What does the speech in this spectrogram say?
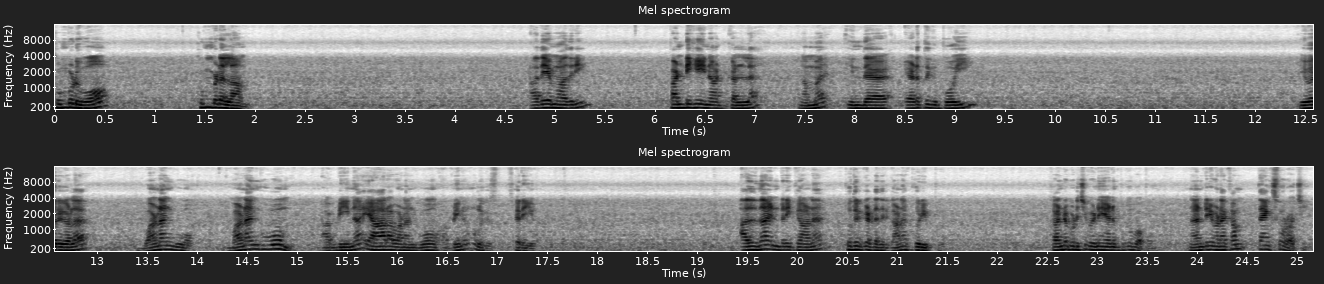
கும்பிடுவோம். கும்பிடலாம். அதே மாதிரி பண்டிகை நாட்களில் நம்ம இந்த இடத்துக்கு போய் இவர்களை வணங்குவோம். வணங்குவோம் அப்படின்னா யாரை வணங்குவோம் அப்படின்னு உங்களுக்கு தெரியும். அதுதான் இன்றைக்கான புதிர்கட்டத்திற்கான குறிப்பு. கண்டுபிடிச்சி வினை அனுப்புக்கு பார்ப்போம். நன்றி வணக்கம். தேங்க்ஸ் ஃபார் வாட்சிங்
